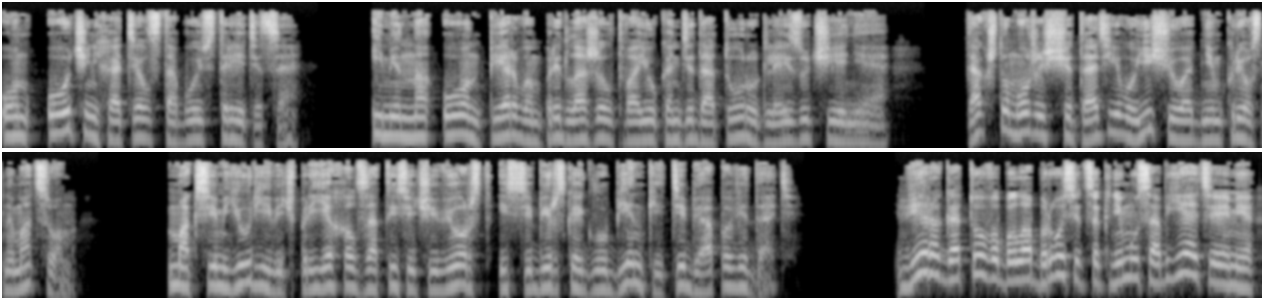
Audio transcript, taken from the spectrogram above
Он очень хотел с тобой встретиться. Именно он первым предложил твою кандидатуру для изучения, так что можешь считать его еще одним крестным отцом. Максим Юрьевич приехал за тысячи верст из сибирской глубинки тебя повидать». Вера готова была броситься к нему с объятиями,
